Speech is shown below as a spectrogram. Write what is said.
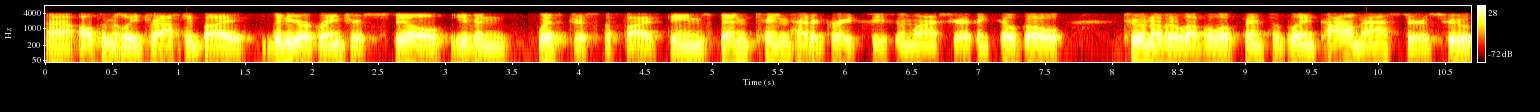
uh, ultimately drafted by the New York Rangers still, even with just the five games. Ben King had a great season last year. I think he'll go to another level offensively. And Kyle Masters, who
